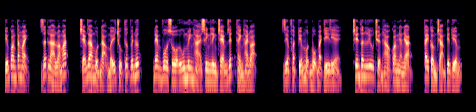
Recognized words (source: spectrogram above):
Kiếm quang tăng mạnh rất là loa mắt chém ra một đạo mấy chục thước vết nước đem vô số u minh hải sinh linh chém giết thành hai đoạn. Diệp phật kiếm một bộ bạch đi rỉa trên thân lưu chuyển hào quang nhàn nhạt, nhạt tay cầm trạm tiên kiếm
